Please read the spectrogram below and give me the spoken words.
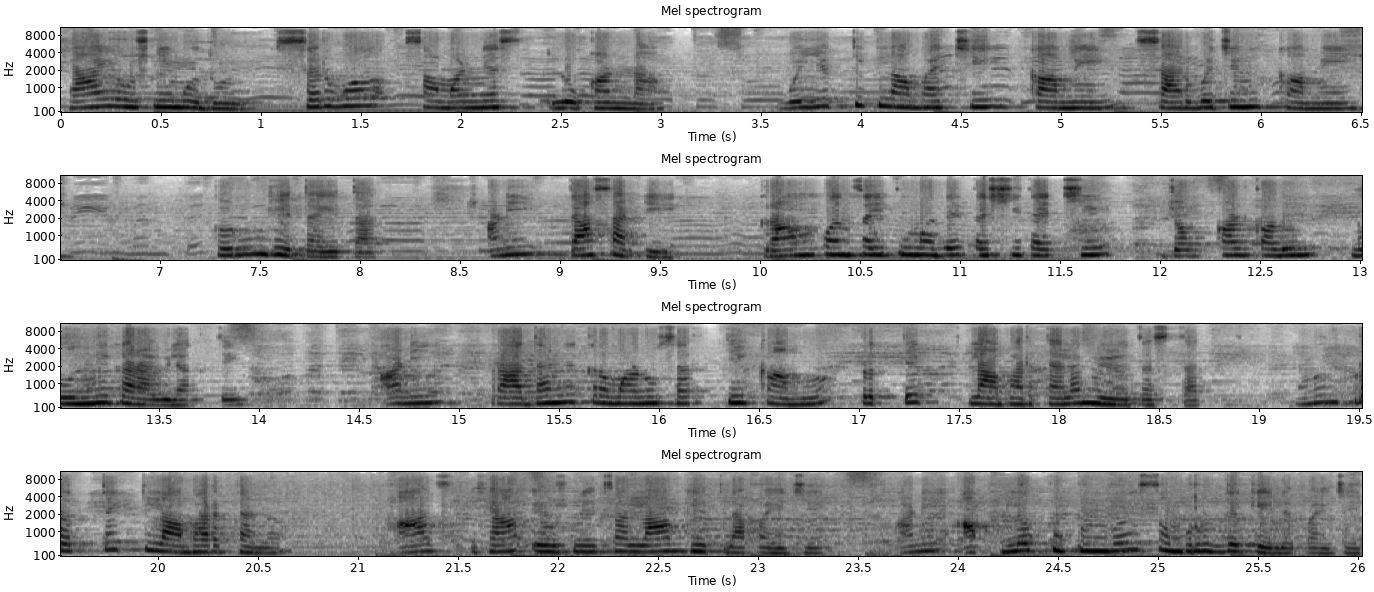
ह्या योजनेमधून सर्व सामान्य लोकांना वैयक्तिक लाभाची कामे सार्वजनिक कामे करून घेता येतात. आणि त्यासाठी ग्रामपंचायतीमध्ये तशी त्याची जॉब कार्ड काढून नोंदणी करावी लागते. आणि प्राधान्यक्रमानुसार ती कामं प्रत्येक लाभार्थ्याला मिळत असतात. म्हणून प्रत्येक लाभार्थ्यानं आज ह्या योजनेचा लाभ घेतला पाहिजे आणि आपलं कुटुंब समृद्ध केलं पाहिजे.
